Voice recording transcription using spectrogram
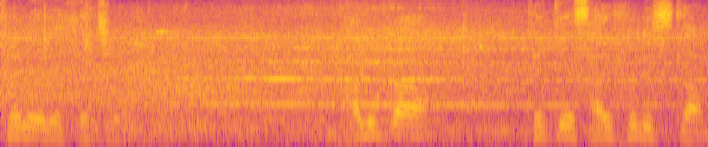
ফেলে রেখেছে। ভালুকা থেকে সাইফুল ইসলাম।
